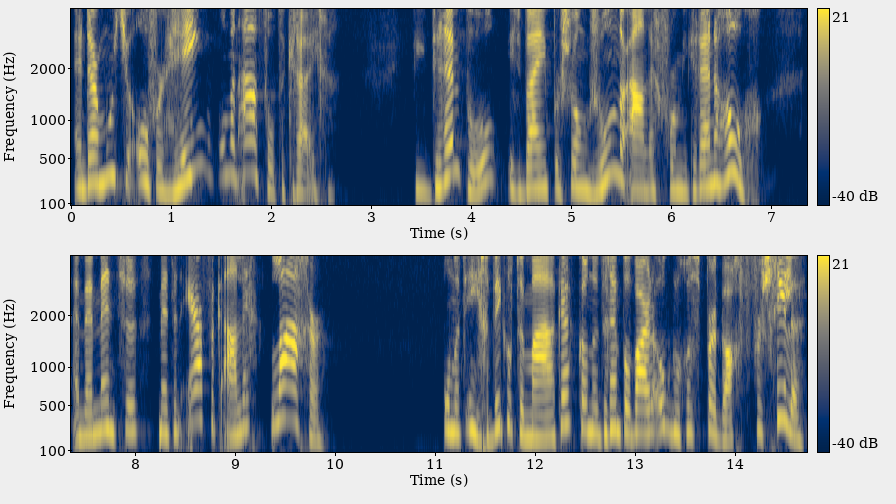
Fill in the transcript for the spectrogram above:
En daar moet je overheen om een aanval te krijgen. Die drempel is bij een persoon zonder aanleg voor migraine hoog. En bij mensen met een erfelijk aanleg lager. Om het ingewikkeld te maken, kan de drempelwaarde ook nog eens per dag verschillen.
